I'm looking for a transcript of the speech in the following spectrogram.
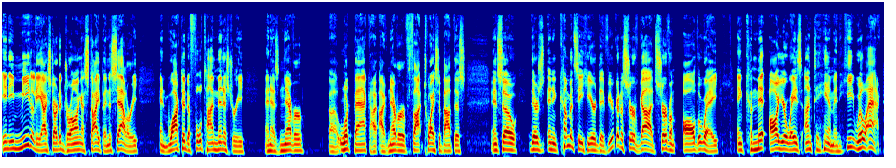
And immediately I started drawing a stipend, a salary, and walked into full time ministry and has never uh, looked back. I, have never thought twice about this. And so there's an incumbency here that if you're going to serve God, serve Him all the way and commit all your ways unto Him, and He will act.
